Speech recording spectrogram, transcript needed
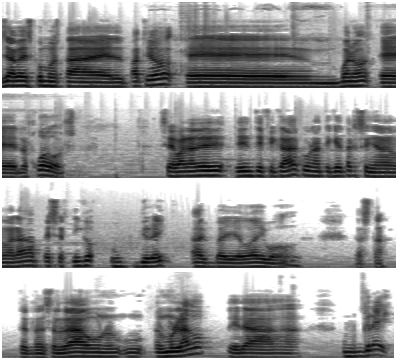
ya ves cómo está el patio. Eh, bueno, eh, los juegos. Se van a de- identificar con una etiqueta que se llamará PS5 Upgrade Available. Ya está. Entonces da un, un- en un lado, da Upgrade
